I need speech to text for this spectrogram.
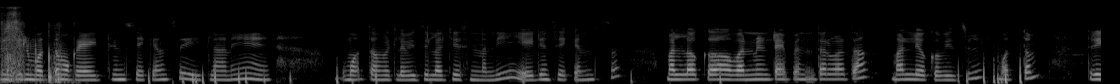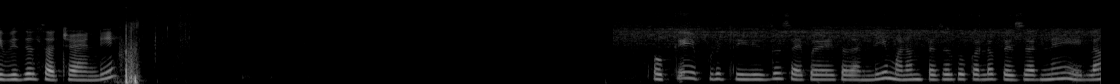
విజిల్ మొత్తం ఒక ఎయిటీన్ సెకండ్స్ ఇట్లానే మొత్తం ఇట్లా విజిల్ వచ్చేసిందండి. ఎయిటీన్ సెకండ్స్ మళ్ళీ ఒక వన్ మినిట్ అయిపోయిన తర్వాత మళ్ళీ ఒక విజిల్. మొత్తం త్రీ విజిల్స్ వచ్చాయండి. ఓకే ఇప్పుడు త్రీ విజిల్స్ అయిపోయాయి కదండి. మనం ప్రెషర్ కుక్కర్లో ప్రెషర్ని ఇలా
